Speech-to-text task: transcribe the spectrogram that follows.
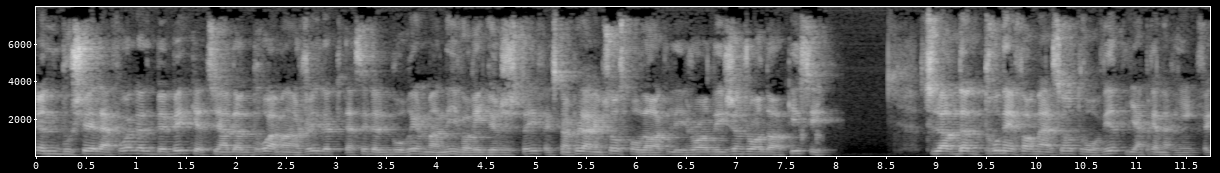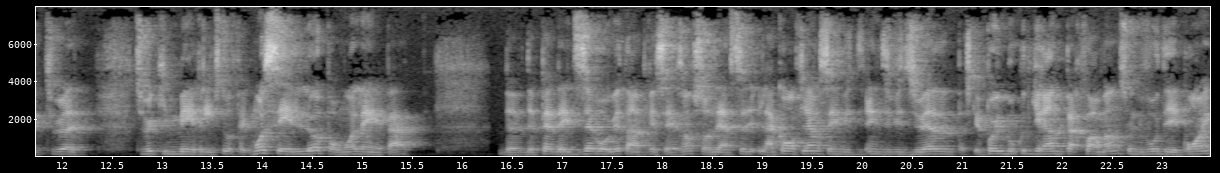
une bouchée à la fois. Le bébé que tu en donnes trop à manger, puis tu essaies de le bourrer, à un moment donné, il va régurgiter. C'est un peu la même chose pour les joueurs, des jeunes joueurs de hockey. Tu leur donnes trop d'informations trop vite, ils apprennent rien. Fait que tu veux, tu veux qu'ils maîtrisent tout. Fait que moi, c'est là pour moi l'impact d'être de, d'être 0-8 en pré-saison sur la, confiance individuelle, parce qu'il n'y a pas eu beaucoup de grandes performances au niveau des points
